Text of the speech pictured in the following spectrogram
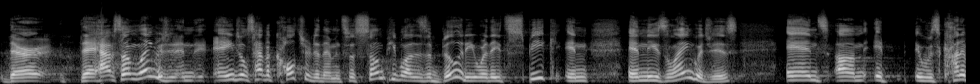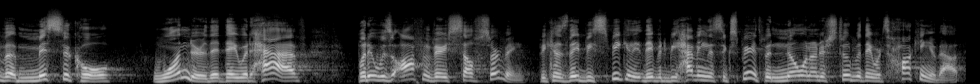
They're, they have some language, and angels have a culture to them. And so some people have this ability where they speak in, in these languages. And um, it, it was kind of a mystical wonder that they would have but it was often very self serving because they'd be speaking, they would be having this experience, but no one understood what they were talking about.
